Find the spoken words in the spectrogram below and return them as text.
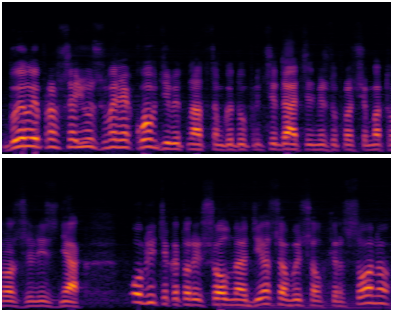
Был и профсоюз моряков в 19 году, председатель, между прочим, матрос Железняк. Помните, который шел на Одессу, а вышел к Херсону,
